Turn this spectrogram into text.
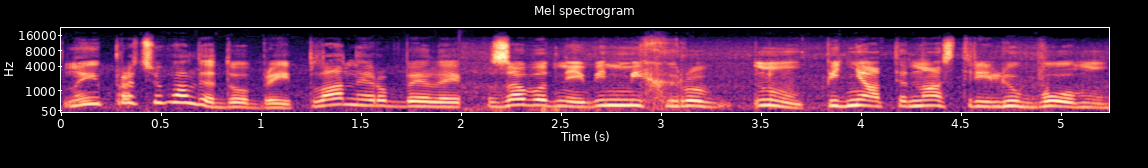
Ну і працювали добре, і плани робили. Заводний, він міг ну, підняти настрій любому.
